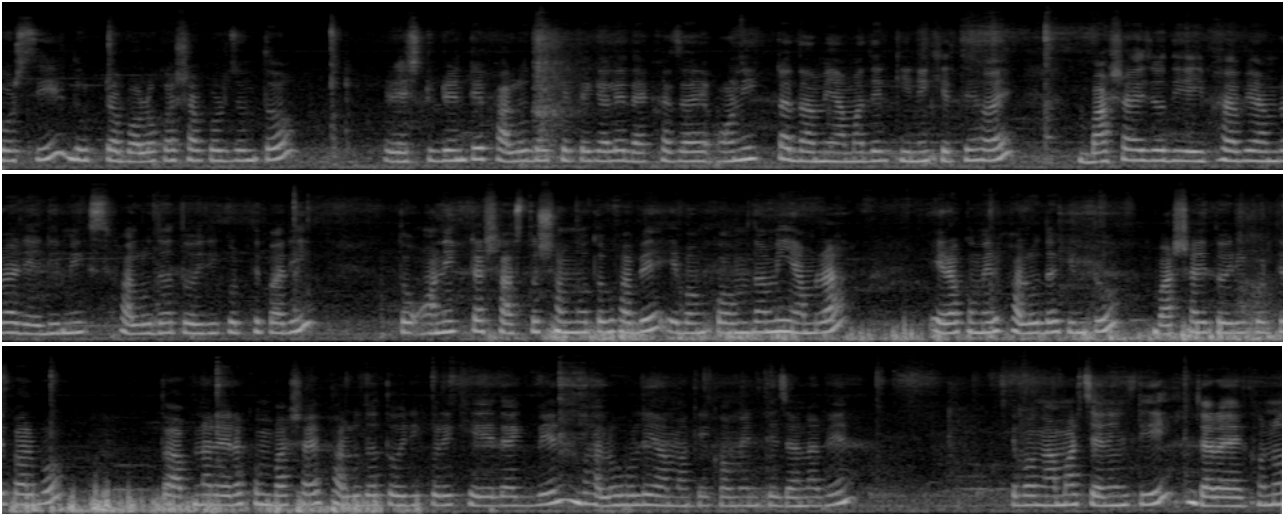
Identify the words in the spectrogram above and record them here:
করছি দুধটা বলক আসা পর্যন্ত রেস্টুরেন্টে ফালুদা খেতে গেলে দেখা যায় অনেকটা দামে আমাদের কিনে খেতে হয়। বাসায় যদি এইভাবে আমরা রেডিমিক্স ফালুদা তৈরি করতে পারি, তো অনেকটা স্বাস্থ্যসম্মতভাবে এবং কম দামেই আমরা এরকমের ফালুদা কিন্তু বাসায় তৈরি করতে পারব। তো আপনারা এরকম বাসায় ফালুদা তৈরি করে খেয়ে দেখবেন, ভালো হলে আমাকে কমেন্টে জানাবেন। এবং আমার চ্যানেলটি যারা এখনও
